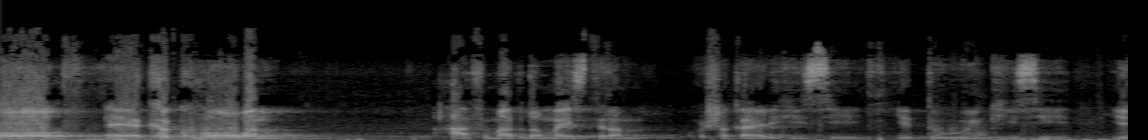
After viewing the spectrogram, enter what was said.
oo ka kooban caafimaad dhammaystiran oo shaqaalihiisii iyo dawooyinkiisii iyo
